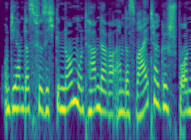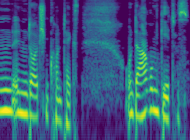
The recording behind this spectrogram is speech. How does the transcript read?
und die haben das für sich genommen und haben, da, haben das weitergesponnen im deutschen Kontext. Und darum geht es.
